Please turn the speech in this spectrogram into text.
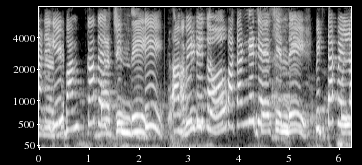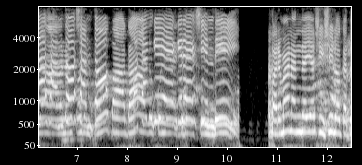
అడిగి బంక తెచ్చింది. అవిటితో పతంగి చేసింది. పిట్ట పిల్ల సంతోషంతో బాగా పతంగి ఎగిరేసింది. పరమానందయ్య శిష్యులో కథ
